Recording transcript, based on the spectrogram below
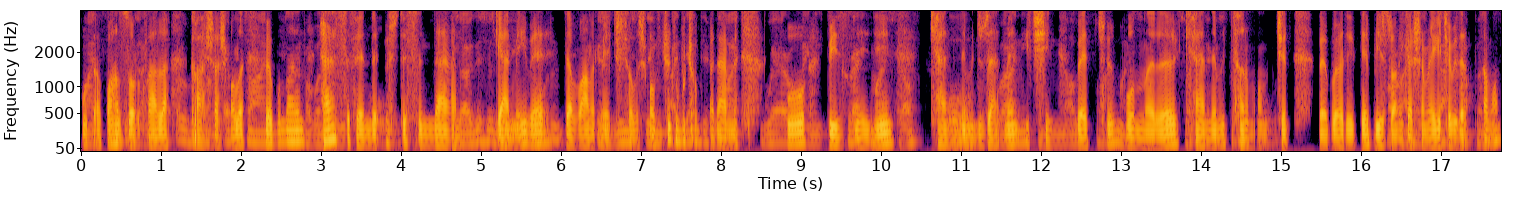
burada bazı zorluklarla karşılaşmalı ve bunların her seferinde üstesinden gelmeyi ve devam etmeye çalışmalı. Çünkü bu çok önemli. Bu bizlerin kendimi düzeltmem için ve tüm bunları kendimi tanımam için ve böylelikle bir sonraki aşamaya geçebilirim. Tamam.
